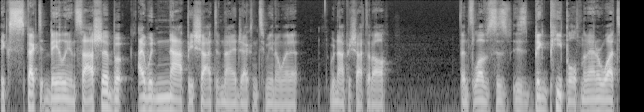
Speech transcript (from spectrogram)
expect Bayley and Sasha, but I would not be shocked if Nia Jax and Tamina win it. Would not be shocked at all. Vince loves his, his big people, no matter what.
